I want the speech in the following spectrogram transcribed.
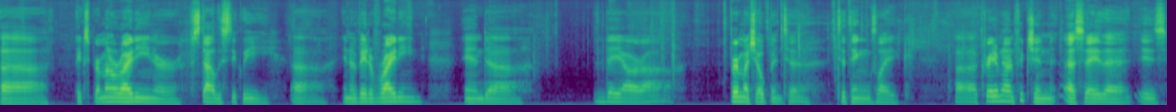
uh, experimental writing or stylistically uh, innovative writing, and uh, they are uh, very much open to to things like uh, creative nonfiction essay that is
